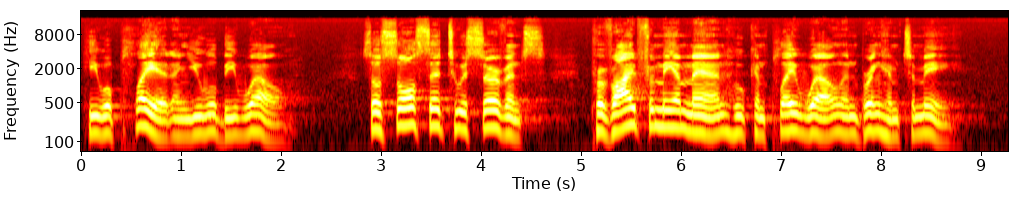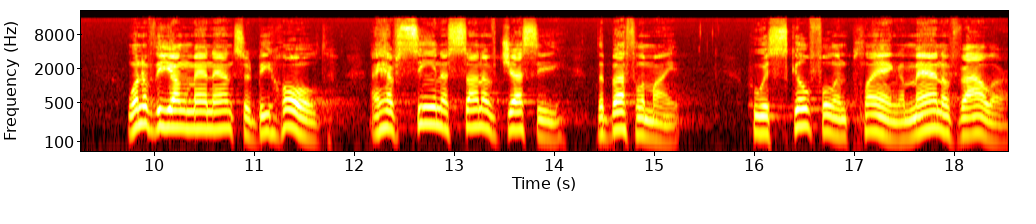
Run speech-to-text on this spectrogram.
he will play it, and you will be well. So Saul said to his servants, Provide for me a man who can play well, and bring him to me. One of the young men answered, Behold, I have seen a son of Jesse the Bethlehemite, who is skillful in playing, a man of valor,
